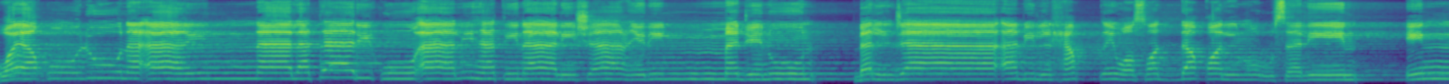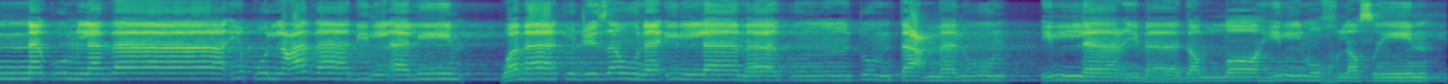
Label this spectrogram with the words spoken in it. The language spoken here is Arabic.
ويقولون آئنا لتاركوا آلهتنا لشاعر مجنون بل جاء بالحق وصدق المرسلين إنكم لذائق العذاب الأليم وما تجزون إلا ما كنتم تعملون إلا عباد الله المخلصين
